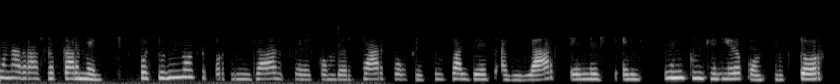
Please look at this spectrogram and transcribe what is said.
Un abrazo, Carmen. Pues tuvimos oportunidad de conversar con Jesús Valdés Aguilar. Él es el único ingeniero constructor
